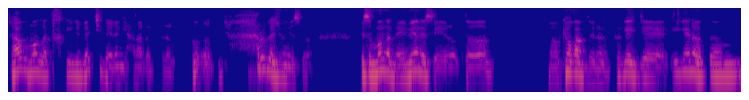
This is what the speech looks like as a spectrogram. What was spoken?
저하고 뭔가 딱 이게 매치되는 게 하나가 있더라고. 그 여러 개 중에서. 그래서 뭔가 내면에서의 어떤 어, 교감되는 그게 이제 이게는 어떤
